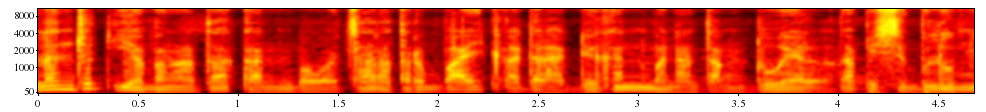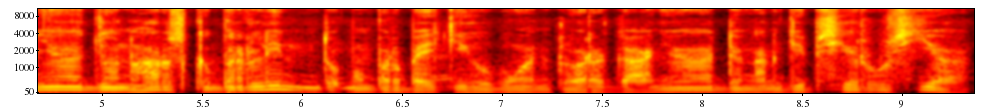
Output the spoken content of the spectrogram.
Lanjut ia mengatakan bahwa cara terbaik adalah dengan menantang duel, tapi sebelumnya John harus ke Berlin untuk memperbaiki hubungan keluarganya dengan Gipsy Rusia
